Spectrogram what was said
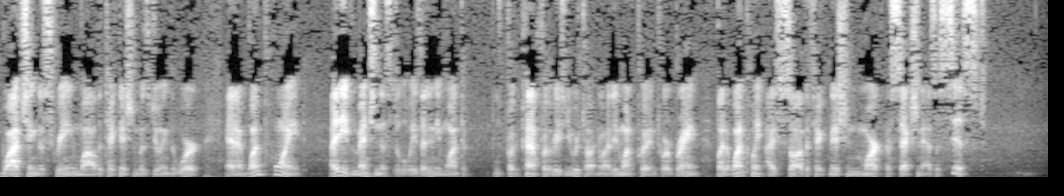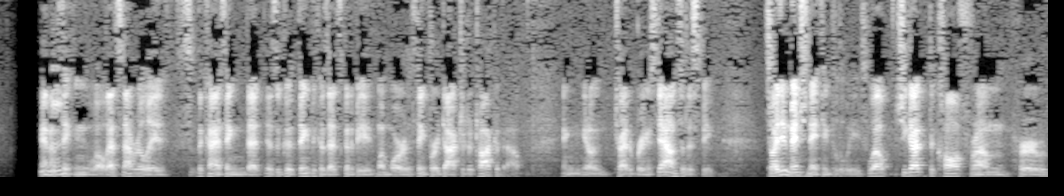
watching the screen while the technician was doing the work. And at one point, I didn't even mention this to Louise. I didn't even want to, kind of for the reason you were talking about. I didn't want to put it into her brain. But at one point, I saw the technician mark a section as a cyst. And I'm mm-hmm. thinking, well, that's not really the kind of thing that is a good thing because that's going to be one more thing for a doctor to talk about. and you know try to bring us down, so to speak. So I didn't mention anything to Louise. Well, she got the call from her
